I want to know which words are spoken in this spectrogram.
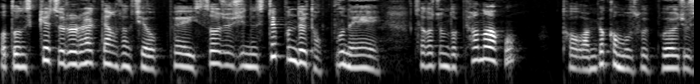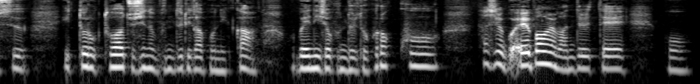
어떤 스케줄을 할 때 항상 제 옆에 있어 주시는 스태프분들 덕분에 제가 좀 더 편하고 더 완벽한 모습을 보여줄 수 있도록 도와주시는 분들이다 보니까 뭐 매니저 분들도 그렇고 사실 뭐 앨범을 만들 때 뭐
